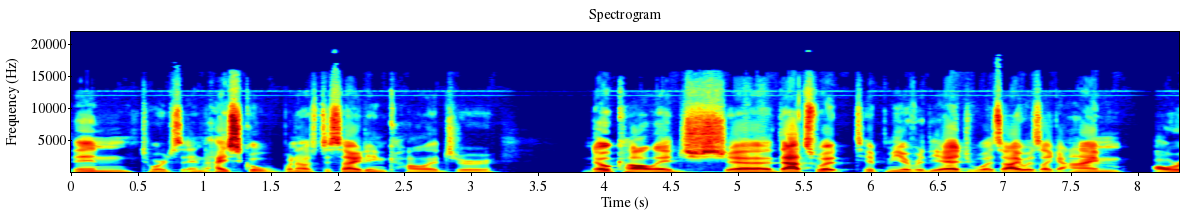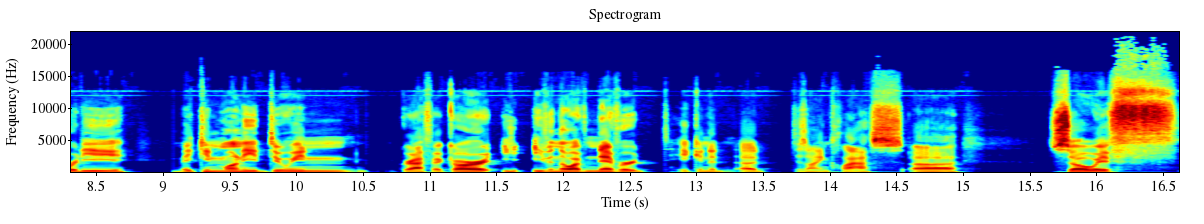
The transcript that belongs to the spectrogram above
Then towards the end of high school, when I was deciding college or no college, uh, that's what tipped me over the edge. Was I was like, I'm already making money doing graphic art, e- even though I've never taken a, a design class. Uh, so if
